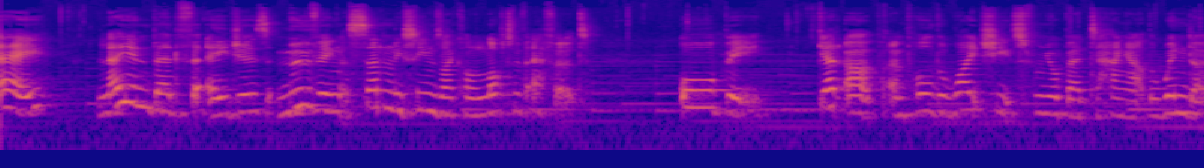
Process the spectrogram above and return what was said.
A. Lay in bed for ages, moving suddenly seems like a lot of effort. Or B. Get up and pull the white sheets from your bed to hang out the window.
